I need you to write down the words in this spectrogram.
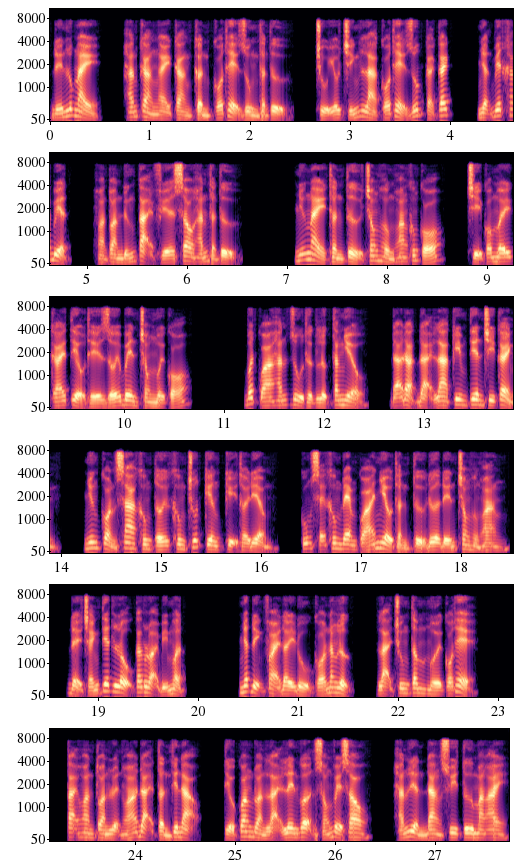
Đến lúc này hắn càng ngày càng cần có thể dùng thần tử, chủ yếu chính là có thể giúp cải cách, nhận biết khác biệt, hoàn toàn đứng tại phía sau hắn thần tử. Những này thần tử trong hồng hoang không có, chỉ có mấy cái tiểu thế giới bên trong mới có. Bất quá hắn dù thực lực tăng nhiều, đã đạt đại la kim tiên tri cảnh, nhưng còn xa không tới không chút kiên kỵ thời điểm, cũng sẽ không đem quá nhiều thần tử đưa đến trong hồng hoang, để tránh tiết lộ các loại bí mật. Nhất định phải đầy đủ có năng lực, lại trung tâm mới có thể. Tại hoàn toàn luyện hóa đại tần thiên đạo, tiểu quang đoàn lại lên gợn sóng về sau, hắn liền đang suy tư mang ai.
